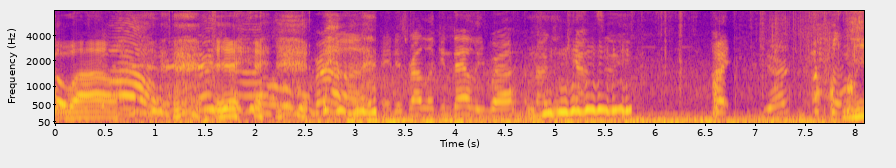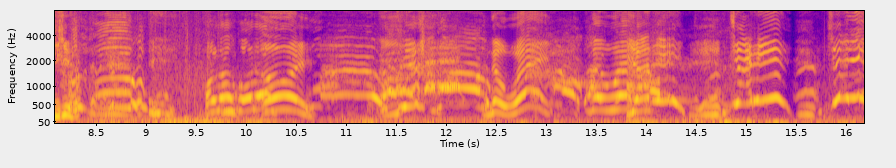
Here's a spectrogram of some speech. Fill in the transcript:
Wow. Yeah. Bro. Hey, this route looking deadly, bro. I'm not gonna count to you. Yeah. Hold up, hold up. Oi. Yeah. No way. No way. Johnny. Johnny. Johnny.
